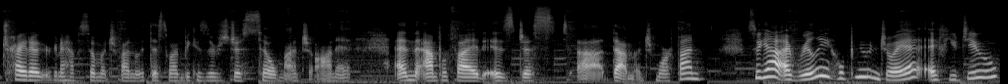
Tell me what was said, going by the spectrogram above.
try it out. You're going to have so much fun with this one because there's just so much on it. And the Amplified is just uh, that much more fun. So yeah, I really hope you enjoy it. If you do,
